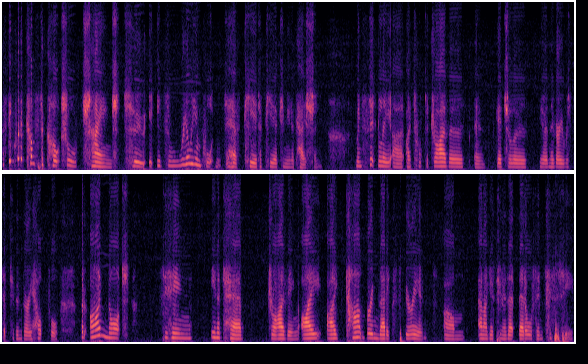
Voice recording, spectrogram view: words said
I think when it comes to cultural change too, it, it's really important to have peer-to-peer -peer communication. I mean, certainly uh, I talk to drivers and schedulers, you know, and they're very receptive and very helpful, but I'm not sitting in a cab driving. I, I can't bring that experience um, and I guess, you know, that, that authenticity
